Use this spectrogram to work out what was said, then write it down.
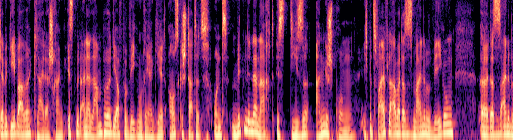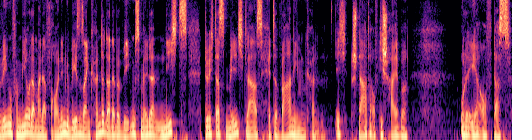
Der begehbare Kleiderschrank ist mit einer Lampe, die auf Bewegung reagiert, ausgestattet und mitten in der Nacht ist diese angesprungen. Ich bezweifle aber, dass es meine Bewegung, äh, dass es eine Bewegung von mir oder meiner Freundin gewesen sein könnte, da der Bewegungsmelder nichts durch das Milchglas hätte wahrnehmen können. Ich starte auf die Scheibe oder eher auf das,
